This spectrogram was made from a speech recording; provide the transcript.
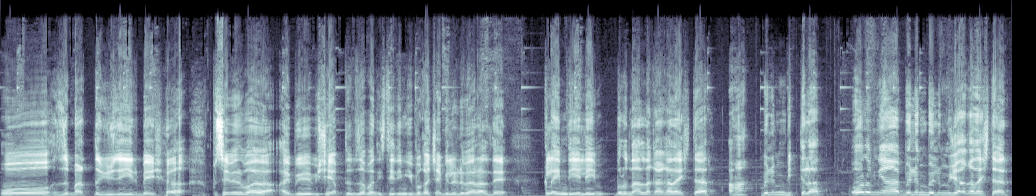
Oo hızım arttı %25. Bu sefer var ya ay böyle bir şey yaptığım zaman istediğim gibi kaçabilirim herhalde. Claim diyelim. Bunu da aldık arkadaşlar. Aha bölüm bitti lan. Oğlum ya bölüm bölünmüş arkadaşlar.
